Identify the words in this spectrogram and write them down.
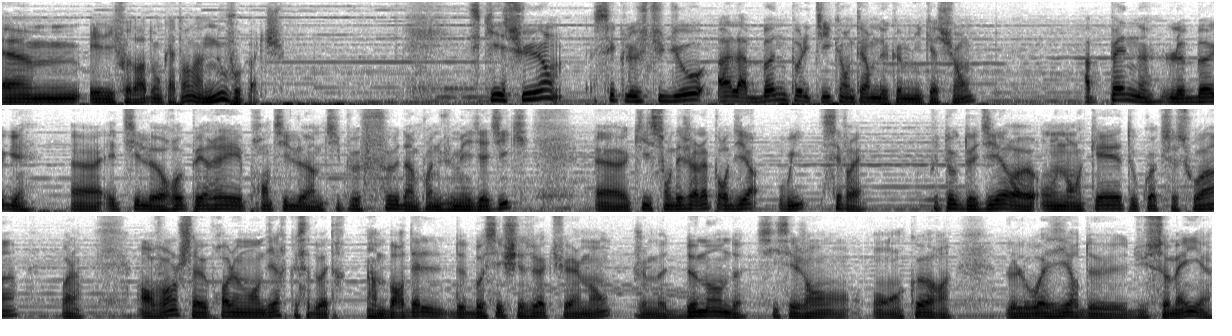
Euh, et il faudra donc attendre un nouveau patch. Ce qui est sûr, c'est que le studio a la bonne politique en termes de communication. À peine le bug euh, est-il repéré et prend-il un petit peu feu d'un point de vue médiatique, euh, qu'ils sont déjà là pour dire oui, c'est vrai, plutôt que de dire euh, on enquête ou quoi que ce soit. Voilà. En revanche, ça veut probablement dire que ça doit être un bordel de bosser chez eux actuellement. Je me demande si ces gens ont encore le loisir du sommeil,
